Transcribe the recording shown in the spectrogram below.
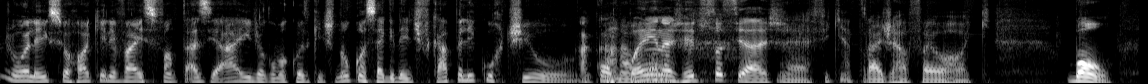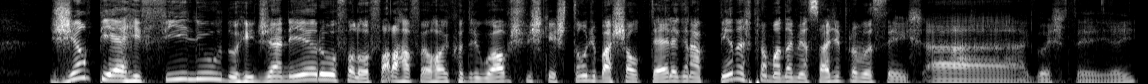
Fica de olho aí se o Rock ele vai se fantasiar aí de alguma coisa que a gente não consegue identificar para ele curtir o, Acompanhe nas redes sociais. É, fiquem atrás de Rafael Rock. Bom, Jean-Pierre Filho, do Rio de Janeiro, falou: Fala Rafael Roque Rodrigo Alves, fiz questão de baixar o Telegram apenas para mandar mensagem para vocês. Ah, gostei, hein?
